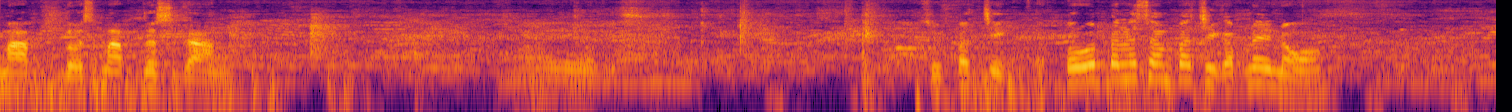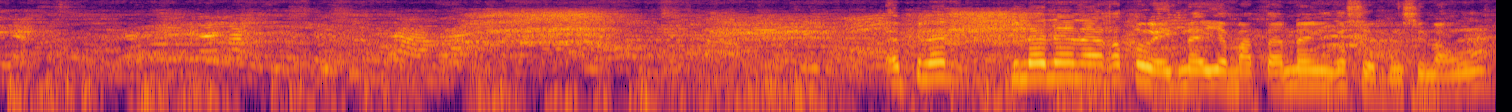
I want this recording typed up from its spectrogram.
Map dos, map dos gang. So pa-check. Pero pa na sa pa-check up na yun, no? Eh, pila, pila na nakatuig na iyamata na yung kasubo sinang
